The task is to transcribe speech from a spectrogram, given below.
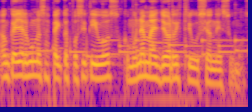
aunque hay algunos aspectos positivos, como una mayor distribución de insumos.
